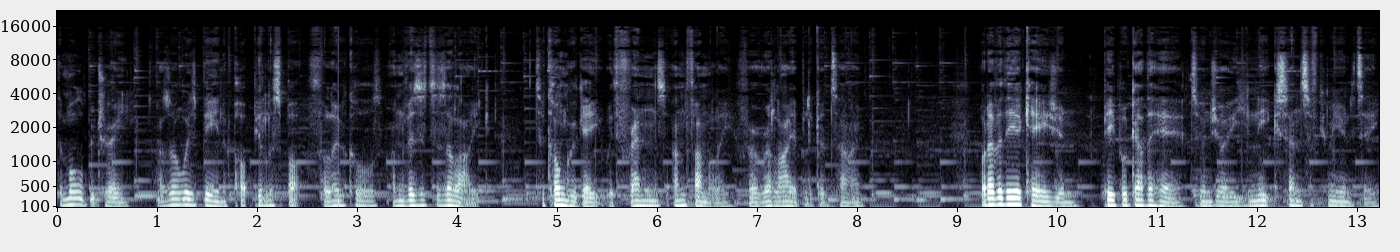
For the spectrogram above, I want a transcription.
The Mulberry Tree has always been a popular spot for locals and visitors alike to congregate with friends and family for a reliably good time. Whatever the occasion, people gather here to enjoy a unique sense of community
